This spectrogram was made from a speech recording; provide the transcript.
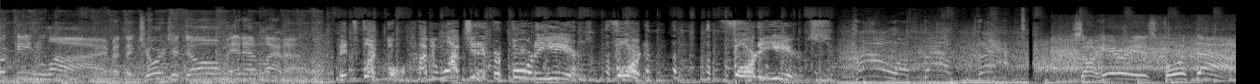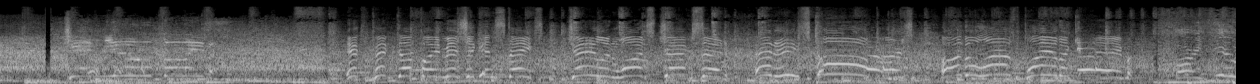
looking live at the Georgia Dome in Atlanta. It's football. I've been watching it for 40 years. 40. 40 years. How about that? So here is fourth down. Can you believe it? It's picked up by Michigan State's Jalen Watts Jackson, and he scores on the last play of the game. Are you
